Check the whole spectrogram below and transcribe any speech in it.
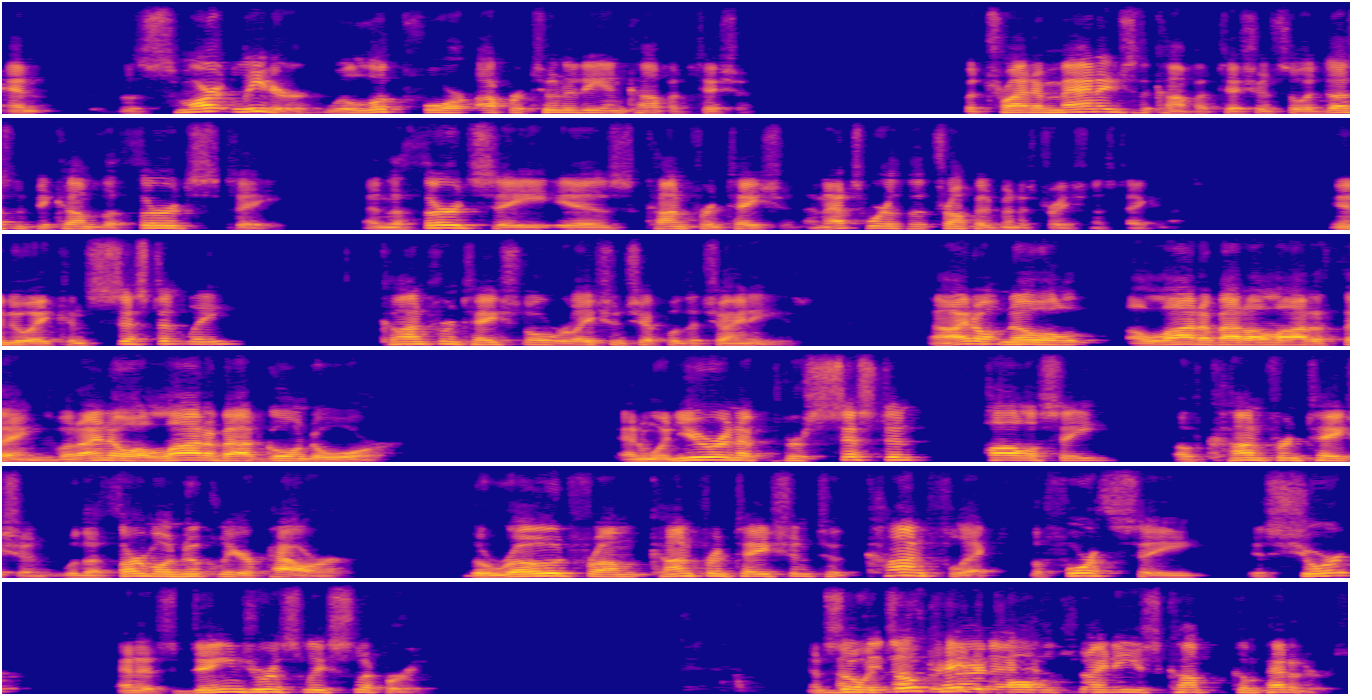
And the smart leader will look for opportunity and competition but try to manage the competition so it doesn't become the third C. And the third C is confrontation. And that's where the Trump administration has taken us into a consistently confrontational relationship with the Chinese. Now, I don't know a lot about a lot of things, but I know a lot about going to war. And when you're in a persistent policy of confrontation with a thermonuclear power, the road from confrontation to conflict, the fourth C, is short and it's dangerously slippery. And so it's okay to call the Chinese comp- competitors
